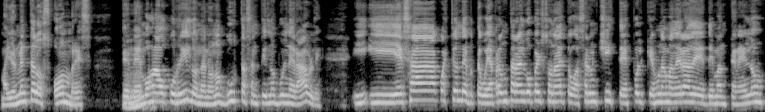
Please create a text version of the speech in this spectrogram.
mayormente los hombres tenemos a ocurrir donde no nos gusta sentirnos vulnerables. Y, esa cuestión de te voy a preguntar algo personal, te voy a hacer un chiste, es porque es una manera de, mantenernos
